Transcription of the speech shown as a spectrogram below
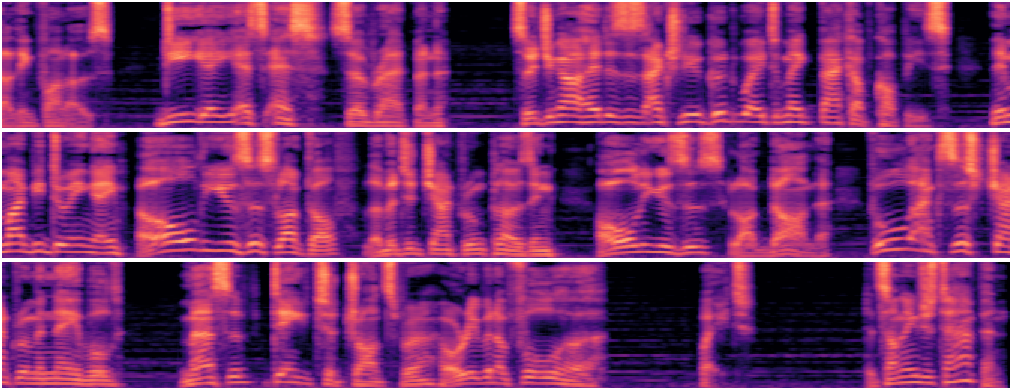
Nothing follows. DASS, Sir admin. Switching our headers is actually a good way to make backup copies. They might be doing a all users logged off, limited chat room closing, all users logged on, full access chat room enabled, massive data transfer, or even a full, uh, wait, did something just happen?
